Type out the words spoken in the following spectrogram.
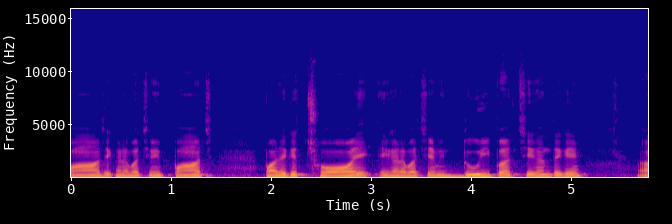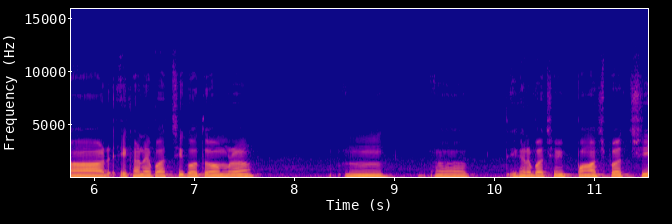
পাঁচ, এখানে পাচ্ছি আমি পাঁচ পাঁচ একে ছয়, এখানে পাচ্ছি আমি দুই পাচ্ছি এখান থেকে। আর এখানে পাচ্ছি কত আমরা? এখানে পাচ্ছি আমি পাঁচ পাচ্ছি,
